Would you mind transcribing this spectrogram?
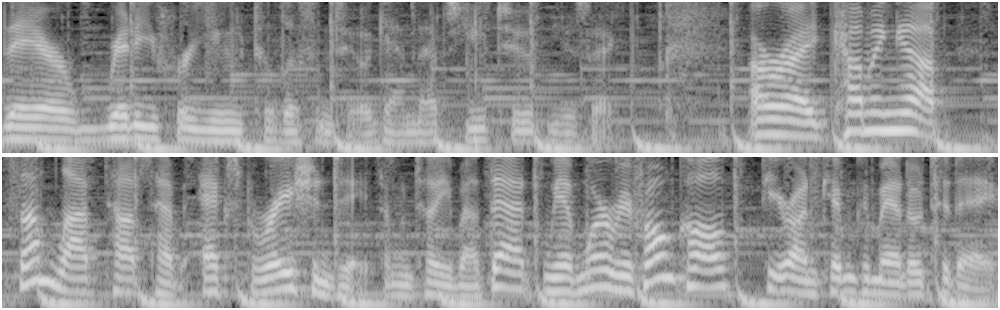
there ready for you to listen to. Again, that's YouTube Music. All right, coming up, some laptops have expiration dates. I'm going to tell you about that. We have more of your phone calls here on Kim Komando today.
